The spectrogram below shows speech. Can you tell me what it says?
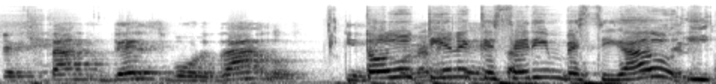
están desbordados. Todo tiene que ser investigado y,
